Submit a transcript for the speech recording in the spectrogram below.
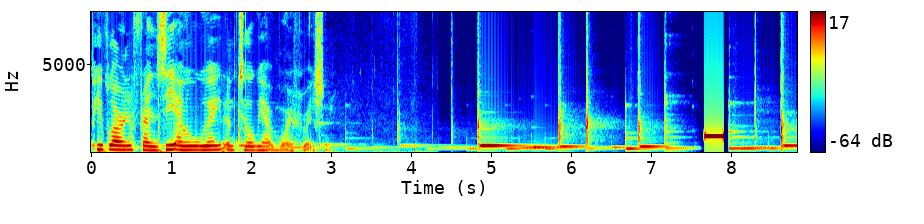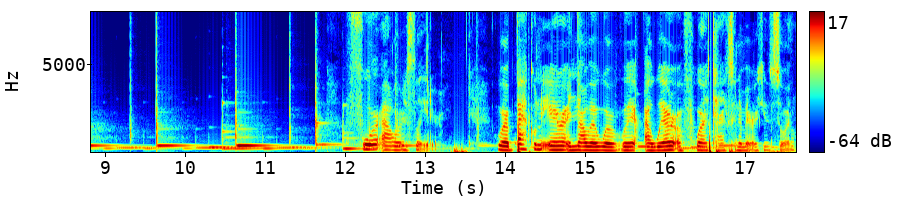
People are in a frenzy and we will wait until we have more information. Four hours later, we're back on air and now we're aware of four attacks on American soil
